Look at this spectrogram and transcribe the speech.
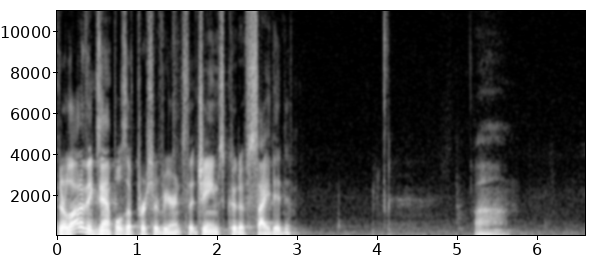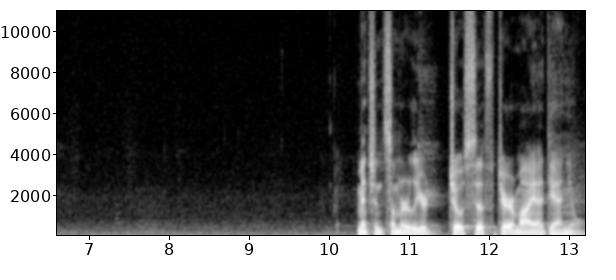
There are a lot of examples of perseverance that James could have cited. Uh, mentioned some earlier Joseph, Jeremiah, Daniel.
